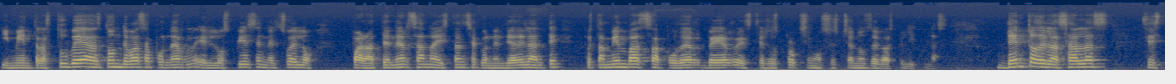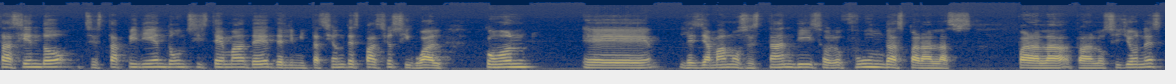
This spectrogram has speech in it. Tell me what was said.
y mientras tú veas dónde vas a poner los pies en el suelo para tener sana distancia con el de adelante, pues también vas a poder ver este, los próximos estrenos de las películas. Dentro de las salas se está haciendo, se está pidiendo un sistema de delimitación de espacios igual, con eh, les llamamos standees o fundas para las para, la, para los sillones,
